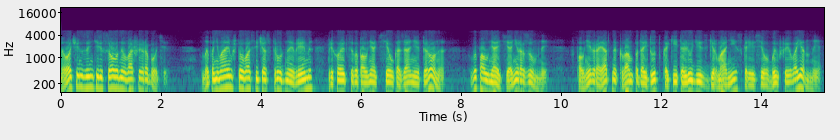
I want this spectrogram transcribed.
Мы очень заинтересованы в вашей работе. Мы понимаем, что у вас сейчас трудное время, приходится выполнять все указания Перона. Выполняйте, они разумны. Вполне вероятно, к вам подойдут какие-то люди из Германии, скорее всего, бывшие военные.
